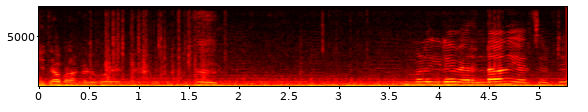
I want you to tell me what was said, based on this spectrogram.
ഇറങ്ങിയിട്ട് നമ്മൾ അങ്ങോട്ട് പോയത് നമ്മൾ ഇതിലെ വരണ്ടാന്ന് വിചാരിച്ചിട്ട്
